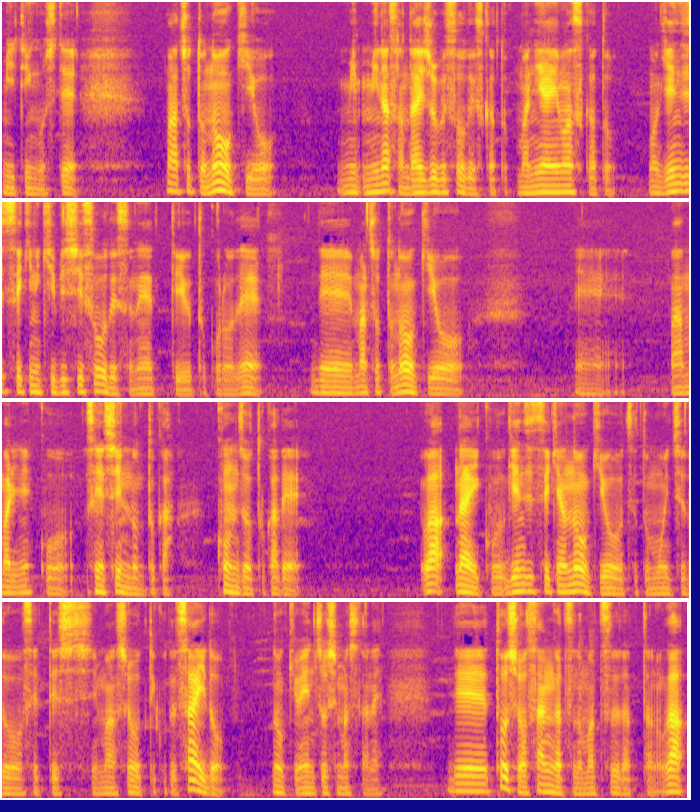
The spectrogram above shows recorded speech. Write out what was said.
ミーティングをしてまあちょっと納期を皆さん大丈夫そうですかと間に合いますかとまあ、現実的に厳しそうですねっていうところでで、まあ、ちょっと納期を、えーまあ、あんまりねこう精神論とか根性とかではないこう現実的な納期をちょっともう一度設定しましょうっていうことで再度納期を延長しましたね。で当初は3月の末だったのが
